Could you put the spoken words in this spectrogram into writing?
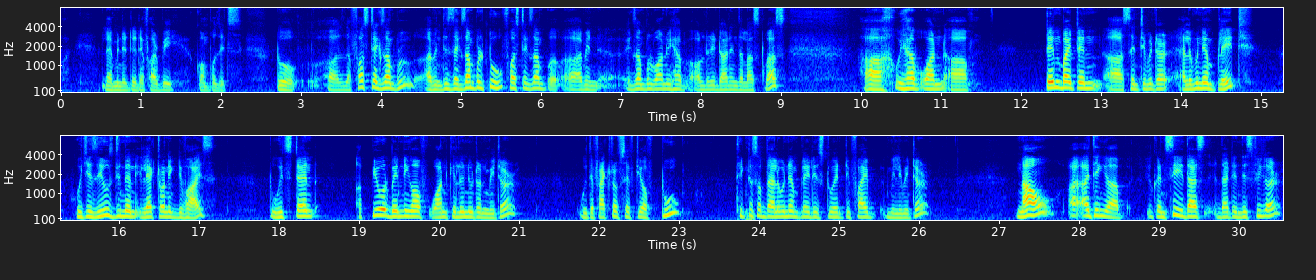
laminated FRP composites. To uh, the first example, I mean this example 2, first example, uh, I mean example 1 we have already done in the last class. Uh, we have one uh, 10 by 10 uh, centimeter aluminum plate, which is used in an electronic device to withstand a pure bending of 1 kilonewton meter with a factor of safety of 2. Thickness of the aluminum plate is 25 millimeter. Now, I, I think uh, you can see that that in this figure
